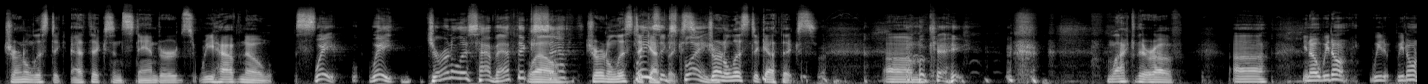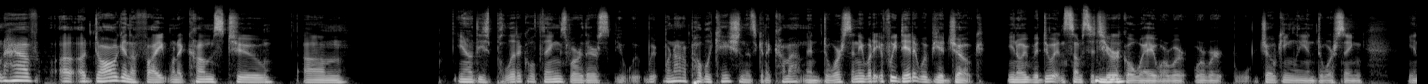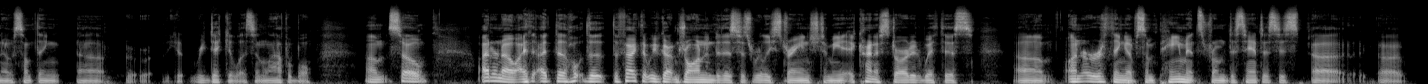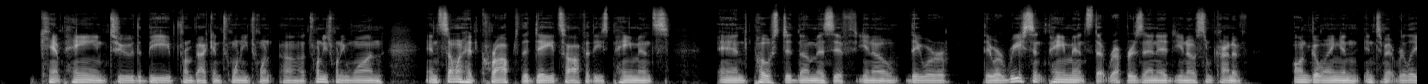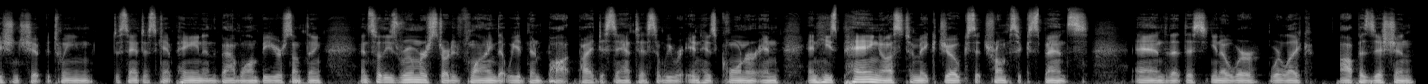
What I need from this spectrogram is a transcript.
journalistic ethics and standards. We have no s- Wait, wait. Journalists have ethics, well Seth? journalistic Please ethics. explain. Journalistic ethics. Um, okay. lack thereof. Uh, you know, we don't we we don't have a, a dog in the fight when it comes to um, you know, these political things where there's we- we're not a publication that's going to come out and endorse anybody. If we did, it would be a joke. You know, we would do it in some satirical way where we're where we're jokingly endorsing, you know, something uh, ridiculous and laughable. Um, so. I don't know. I, I the, the the fact that we've gotten drawn into this is really strange to me. It kind of started with this um, unearthing of some payments from DeSantis's uh, uh, campaign to the Beeb from back in 2020, uh, 2021, and someone had cropped the dates off of these payments and posted them as if you know they were they were recent payments that represented you know some kind of ongoing and intimate relationship between DeSantis campaign and the Babylon Bee or something. And so these rumors started flying that we had been bought by DeSantis and we were in his corner and and he's paying us to make jokes at Trump's expense and that this, you know, we're we're like opposition.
